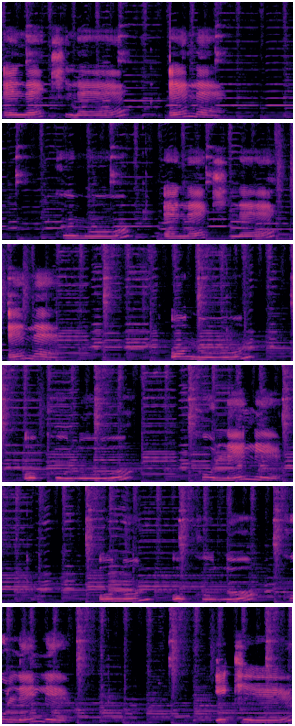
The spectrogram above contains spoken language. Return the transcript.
elekle ele. Kumu elekle ele. Onun kuleli. İki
